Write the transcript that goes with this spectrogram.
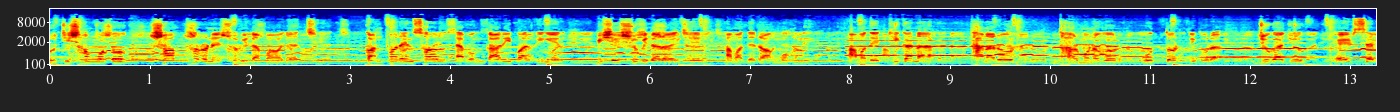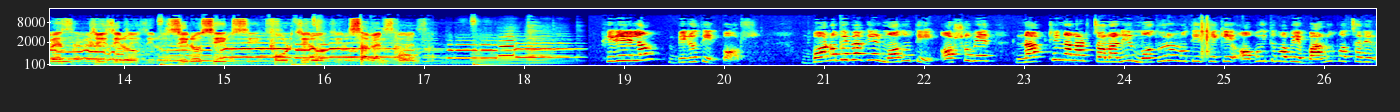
রুচিসম্মত সব ধরনের সুবিধা পাওয়া যাচ্ছে। কনফারেন্স হল এবং গাড়ি পার্কিংয়ের বিশেষ সুবিধা রয়েছে আমাদের রংমহলে। আমাদের ঠিকানা থানা রোড, ধর্মনগর, উত্তর ত্রিপুরা। যোগাযোগ eight seven three zero zero six four zero seven four ফিরে এলাম বিরতির পর। বন বিভাগের মদতে অসমের নাকটি নালার চলানে মধুরা নদী থেকে অবৈধভাবে বালু পাচারের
